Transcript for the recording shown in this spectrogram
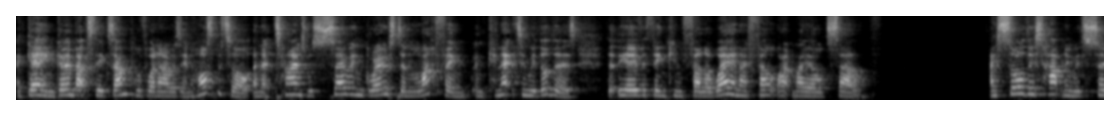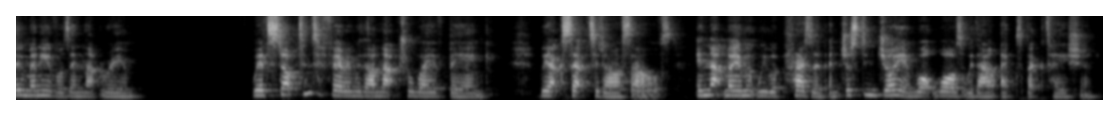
Again, going back to the example of when I was in hospital and at times was so engrossed and laughing and connecting with others that the overthinking fell away and I felt like my old self. I saw this happening with so many of us in that room. We had stopped interfering with our natural way of being. We accepted ourselves. In that moment, we were present and just enjoying what was without expectation.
